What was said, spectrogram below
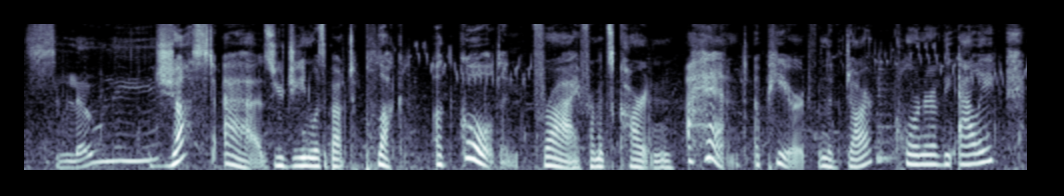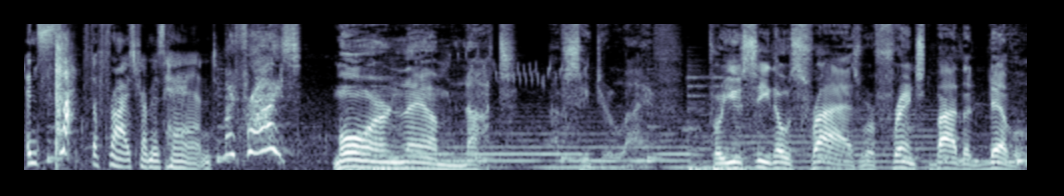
slowly. Just as Eugene was about to pluck a golden fry from its carton, a hand appeared from the dark corner of the alley and slapped the fries from his hand. My fries! Mourn them not. I've saved your life. For you see, those fries were Frenched by the devil.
